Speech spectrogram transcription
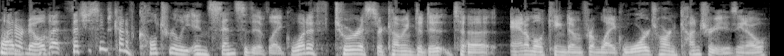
I don't know. That that just seems kind of culturally insensitive. Like, what if tourists are coming to di- to Animal Kingdom from like war torn countries? You know,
